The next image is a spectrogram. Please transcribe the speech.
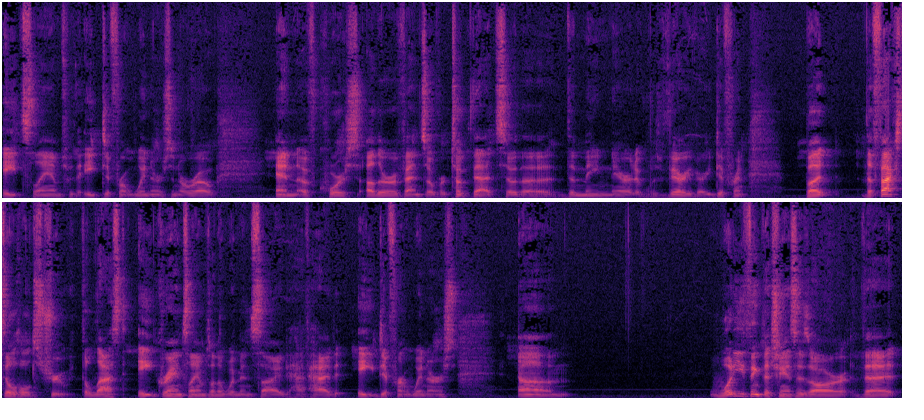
eight slams with eight different winners in a row. And of course, other events overtook that, so the the main narrative was very very different. But the fact still holds true. The last eight Grand Slams on the women's side have had eight different winners. Um, what do you think the chances are that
